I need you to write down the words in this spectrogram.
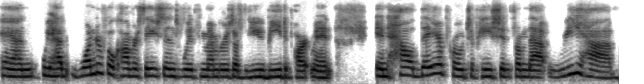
And we had wonderful conversations with members of the UB department in how they approach a patient from that rehab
